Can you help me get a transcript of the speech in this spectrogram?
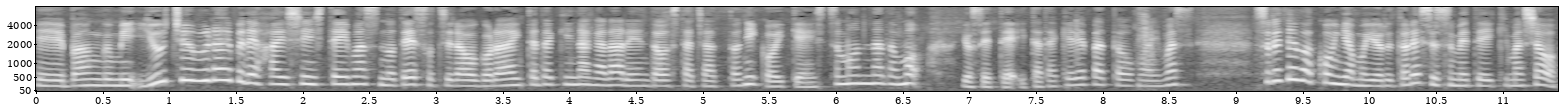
えー、番組 YouTube ラライブで配信していますのでそちらをご覧いただきながら連動したチャットにご意見質問なども寄せていただければと思います。それでは今夜も夜トレ進めていきましょう。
